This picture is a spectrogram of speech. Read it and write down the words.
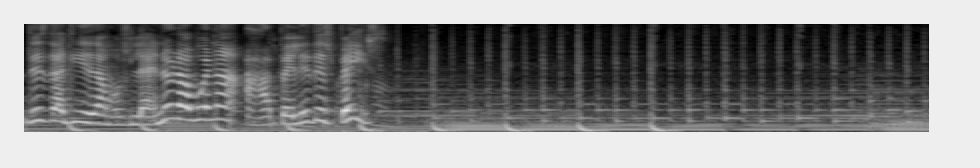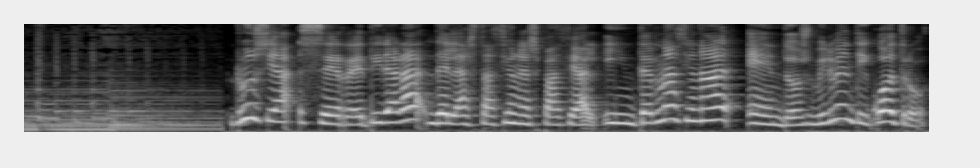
Desde aquí damos la enhorabuena a PLD Space. Rusia se retirará de la Estación Espacial Internacional en 2024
